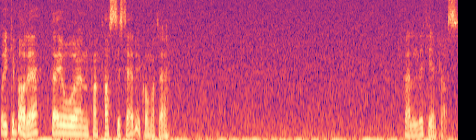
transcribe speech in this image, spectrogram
Og ikke bare det, det er jo en fantastisk sted vi kommer til. Veldig fin plass.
